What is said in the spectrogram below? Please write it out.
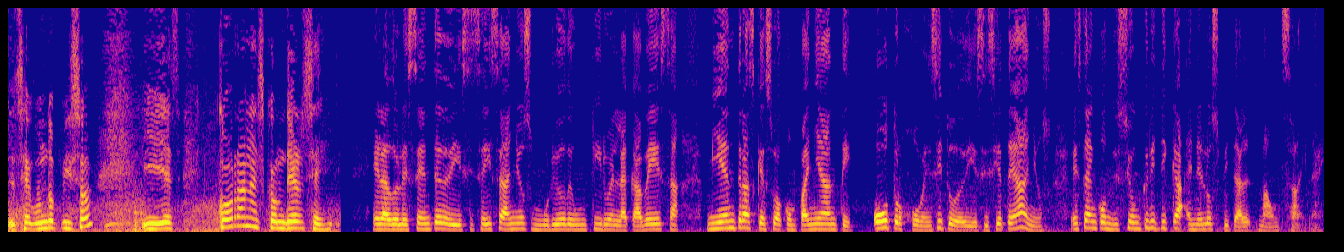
el segundo piso y es, corran a esconderse. El adolescente de 16 años murió de un tiro en la cabeza, mientras que su acompañante, otro jovencito de 17 años, está en condición crítica en el hospital Mount Sinai.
